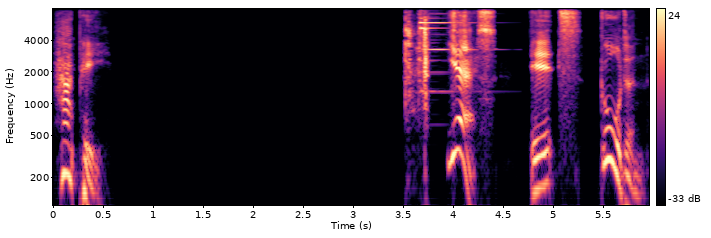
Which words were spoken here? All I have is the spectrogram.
happy. Yes, it's Gordon.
